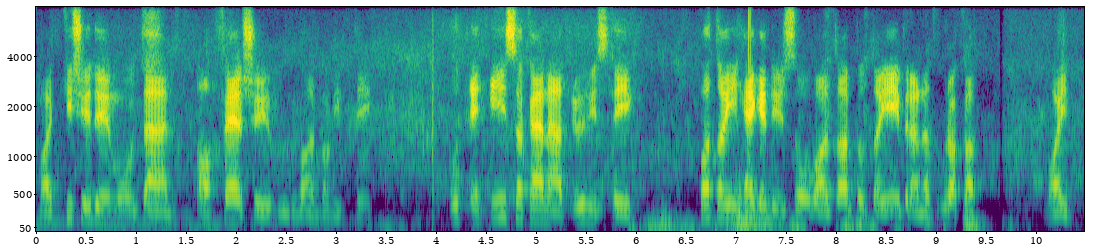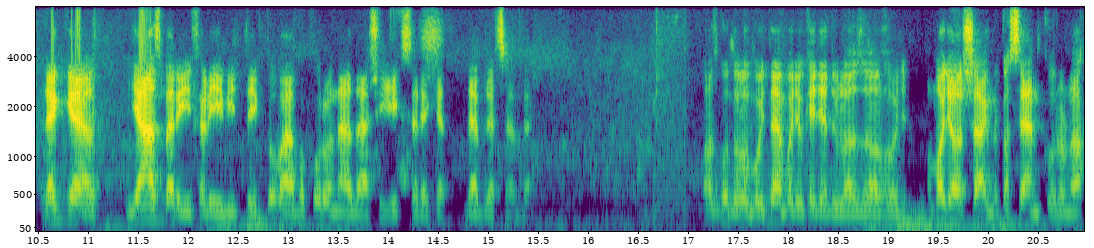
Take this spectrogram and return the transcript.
majd kis idő múltán a felső udvarba vitték. Ott egy éjszakán át őrizték, patai hegedű szóval tartotta ébren az urakat, majd reggel Jászberény felé vitték tovább a koronázási ékszereket Debrecenbe. Azt gondolom, hogy nem vagyok egyedül azzal, hogy a magyarságnak a Szent Korona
